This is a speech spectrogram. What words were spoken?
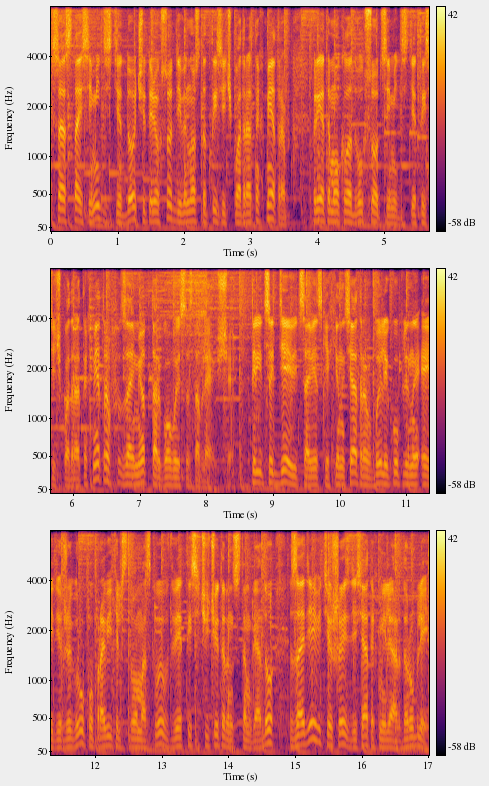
со 170 до 490 тысяч квадратных метров. При этом около 270 тысяч квадратных метров займет торговые составляющие. 39 советских кинотеатров были куплены ADG Group у правительства Москвы в 2014 году за 9,6 миллиарда рублей.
